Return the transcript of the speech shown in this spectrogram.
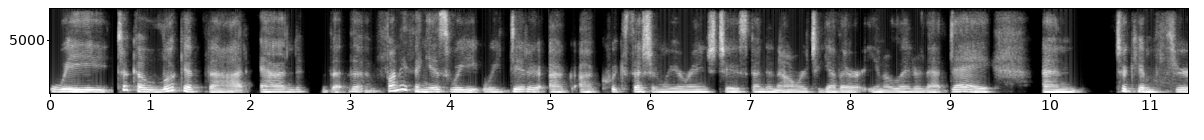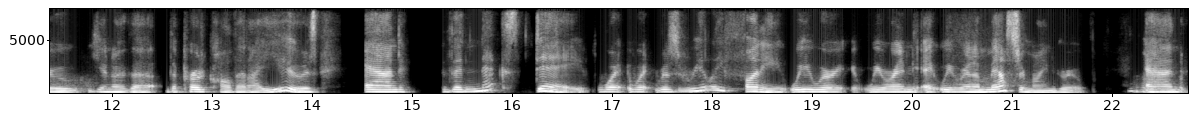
we took a look at that and the, the funny thing is we we did a, a, a, quick session we arranged to spend an hour together you know later that day and took him through you know the the protocol that i use and the next day what what was really funny we were we were in we were in a mastermind group mm-hmm. and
